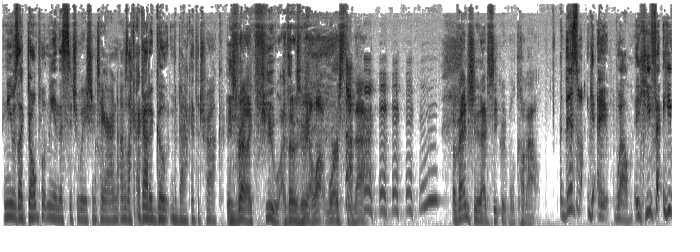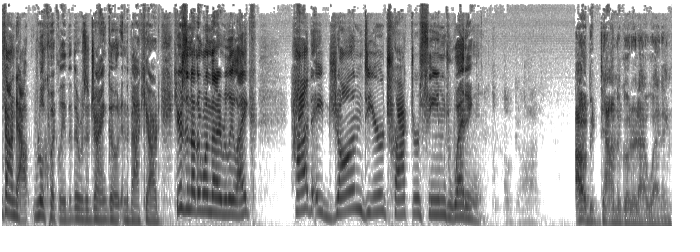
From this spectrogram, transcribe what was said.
And he was like, don't put me in this situation, Taryn. I was like, I got a goat in the back of the truck. He's right, like, phew. I thought it was gonna be a lot worse than that. Eventually, that secret will come out. This well, he he found out real quickly that there was a giant goat in the backyard. Here's another one that I really like. Had a John Deere tractor themed wedding. Oh God! I would be down to go to that wedding.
